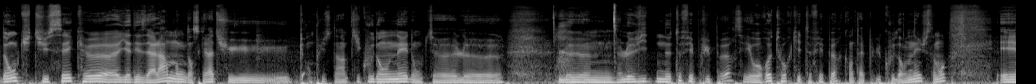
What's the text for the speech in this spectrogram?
Donc, tu sais qu'il y a des alarmes. Donc, dans ce cas-là, tu. En plus, tu as un petit coup dans le nez, donc le, le, le vide ne te fait plus peur. C'est au retour qui te fait peur quand tu plus le coup dans le nez, justement. Et,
